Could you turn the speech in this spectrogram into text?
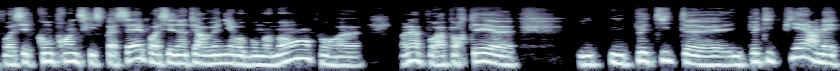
pour essayer de comprendre ce qui se passait, pour essayer d'intervenir au bon moment, pour voilà, pour apporter une, une, petite une petite pierre. Mais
